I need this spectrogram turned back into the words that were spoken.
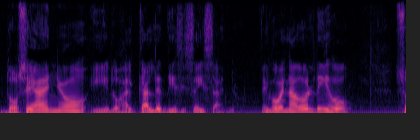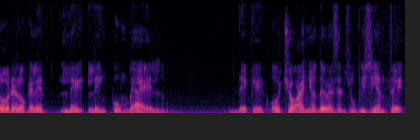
12 años y los alcaldes 16 años. El gobernador dijo sobre lo que le, le, incumbe a él, de que ocho años debe ser suficiente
